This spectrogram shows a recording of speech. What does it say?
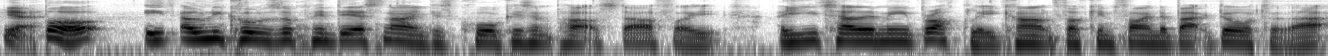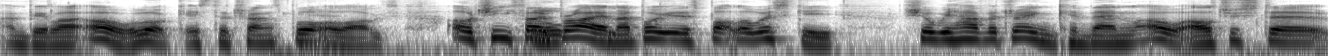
Yeah. But it only comes up in DS9 because Quark isn't part of Starfleet. Are you telling me Broccoli can't fucking find a back door to that and be like, oh, look, it's the transporter logs. Oh, Chief Well- O'Brien, I bought you this bottle of whiskey. Shall we have a drink? And then, oh, I'll just uh,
